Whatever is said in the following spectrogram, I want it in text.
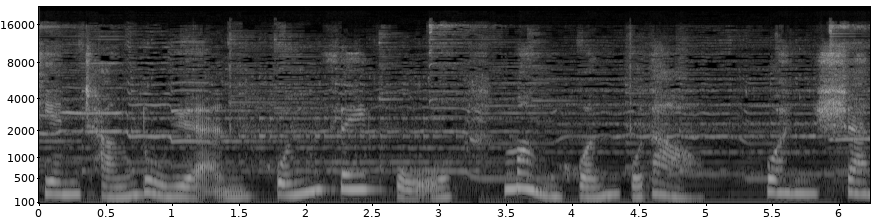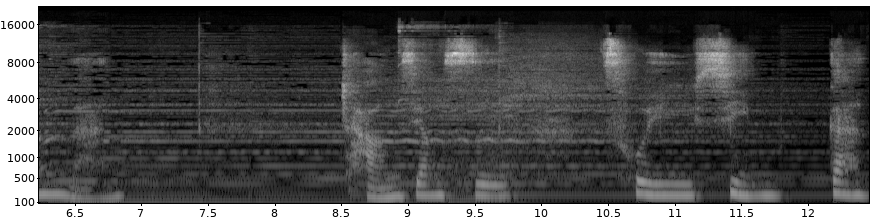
天长路远魂飞苦，梦魂不到关山难。长相思，催心肝。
